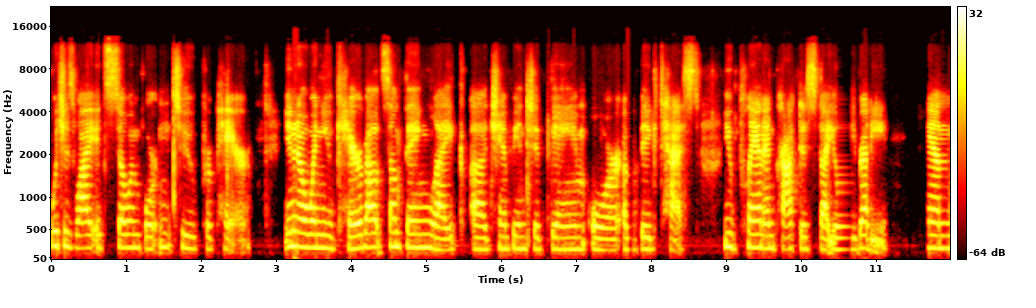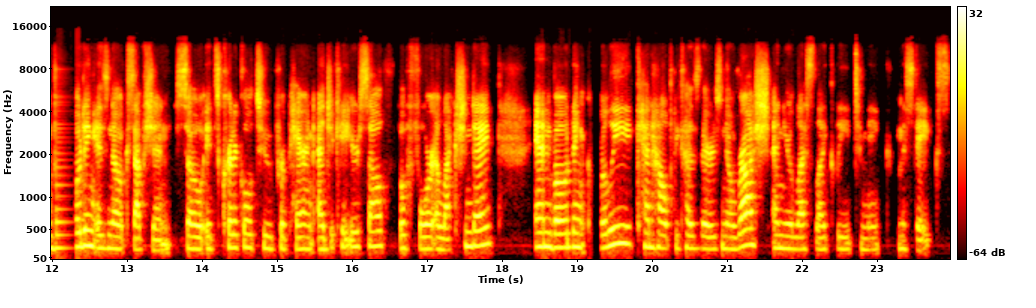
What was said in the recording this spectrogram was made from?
which is why it's so important to prepare. You know, when you care about something like a championship game or a big test, you plan and practice that you'll be ready. And voting is no exception. So, it's critical to prepare and educate yourself before election day and voting early can help because there's no rush and you're less likely to make mistakes.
